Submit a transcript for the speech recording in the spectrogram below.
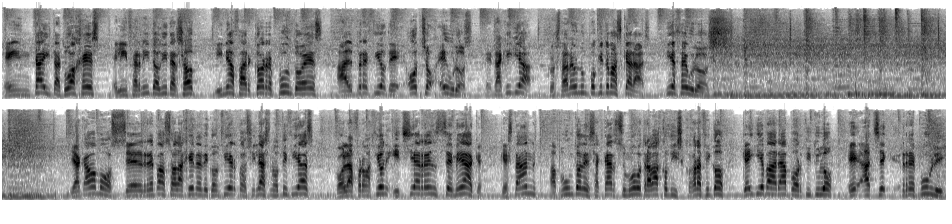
en Tai Tatuajes, El Infernito Guitar Shop y Nafarcore.es al precio de 8 euros. En taquilla costarán un poquito más caras, 10 euros. Y acabamos el repaso a la agenda de conciertos y las noticias con la formación Itziarren Semeak, que están a punto de sacar su nuevo trabajo discográfico que llevará por título EH Republic.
